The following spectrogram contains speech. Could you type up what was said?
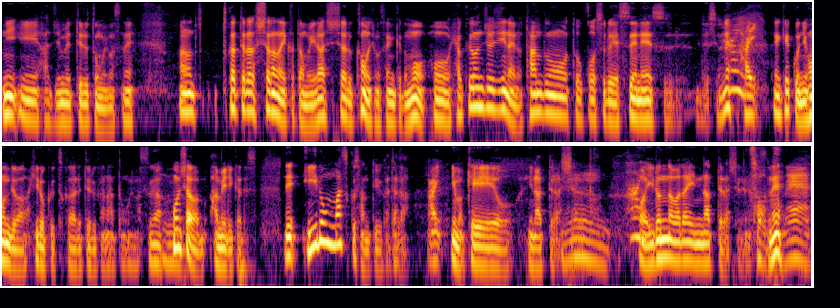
にえー始めてると思いますね。あのつ使ってらっしゃらない方もいらっしゃるかもしれませんけどもお140字以内の短文を投稿する SNS ですよね、はい。結構日本では広く使われてるかなと思いますが、本社はアメリカです。でイーロン・マスクさんという方がはい。今経営を担ってらっしゃると、うん。はい。まあ、いろんな話題になってらっしゃるんですそうねですね。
